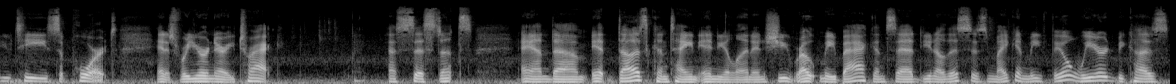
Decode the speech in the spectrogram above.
UT support, and it's for urinary tract assistance. and um, it does contain inulin. And she wrote me back and said, you know, this is making me feel weird because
